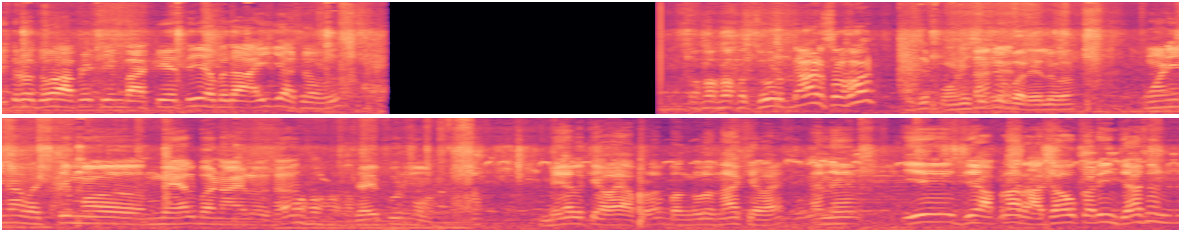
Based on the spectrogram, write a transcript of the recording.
મિત્રો જો આપણી ટીમ બાકી હતી એ બધા આવી ગયા છે હવે. જોરદાર છો જે પોણી કેટલું ભરેલું પાણીના વચ્ચે મ- મહેલ બનાવેલો છે જયપુરમાં. મહેલ કહેવાય આપણે બંગલો ના કહેવાય. અને એ જે આપણા રાજાઓ કરીને જ્યાં છે ને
